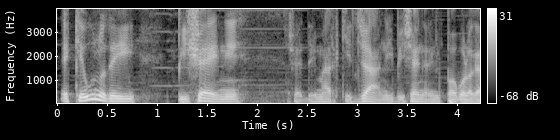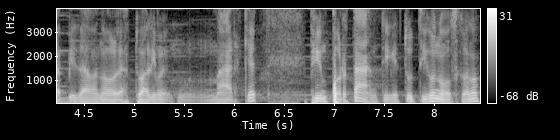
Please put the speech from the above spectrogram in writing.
è che uno dei piceni cioè dei marchigiani, i piceni il popolo che abitavano le attuali Marche, più importanti che tutti conoscono,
